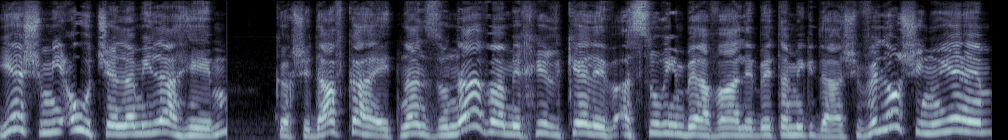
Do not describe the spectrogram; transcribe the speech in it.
יש מיעוט של המילה הם, כך שדווקא האתנן זונה והמחיר כלב אסורים בהבאה לבית המקדש, ולא שינוייהם.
